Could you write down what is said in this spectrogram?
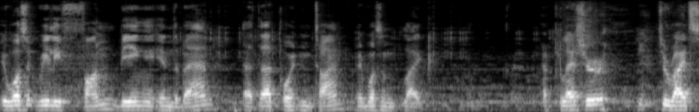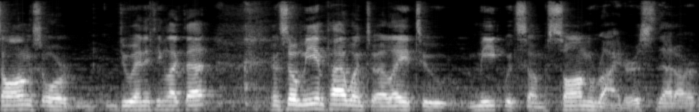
It wasn't really fun being in the band at that point in time. It wasn't like a pleasure to write songs or do anything like that. And so me and Pat went to LA to meet with some songwriters that our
